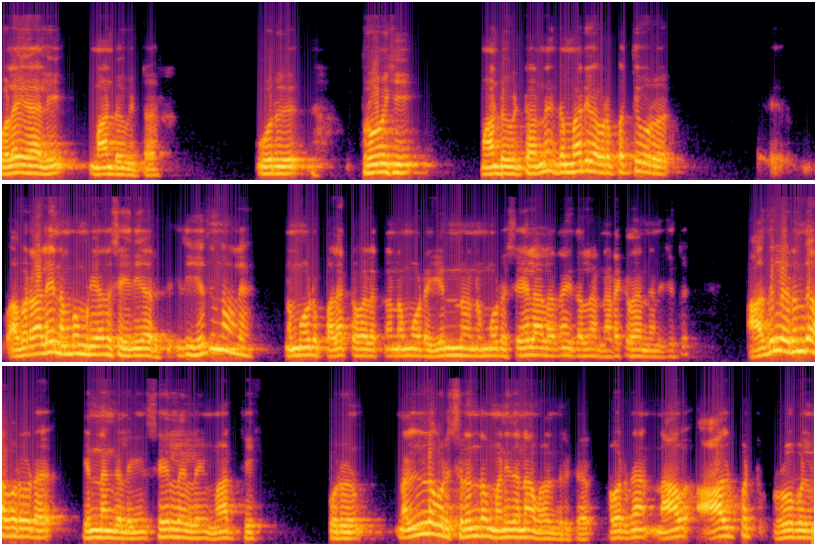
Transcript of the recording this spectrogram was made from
கொலையாளி மாண்டு விட்டார். ஒரு துரோகி மாண்டு விட்டார்னு இந்த மாதிரி அவரை பற்றி ஒரு அவராலே நம்ப முடியாத செய்தியாக இருக்குது இது எதனால? நம்மோட பழக்க வழக்கம் நம்மோட எண்ணம் நம்மோட செயலால தான் இதெல்லாம் நடக்குதான்னு நினச்சிட்டு அதிலிருந்து அவரோட எண்ணங்களையும் செயல்களையும் மாற்றி ஒரு நல்ல ஒரு சிறந்த மனிதனாக வாழ்ந்திருக்கார். அவர் தான் நாவ் ஆல்பர்ட் ரோபல்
